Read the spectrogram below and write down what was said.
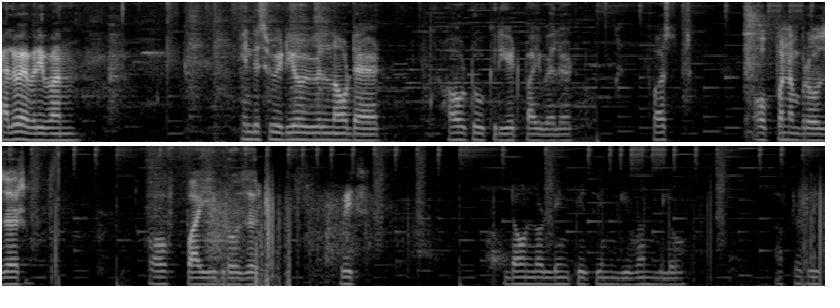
hello everyone. In this video we will know that how to create pi wallet first open a browser of pi browser which download link is in given below. After this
